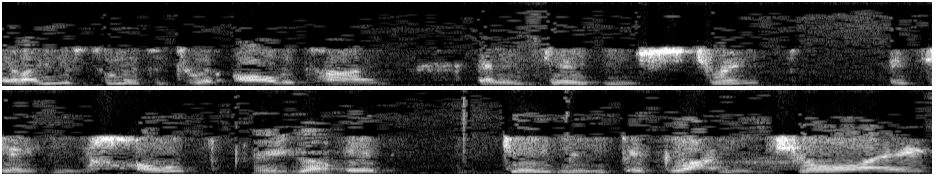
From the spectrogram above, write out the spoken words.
and I used to listen to it all the time, and it gave me strength. It gave me hope. There you go. It gave me, it brought me joy,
